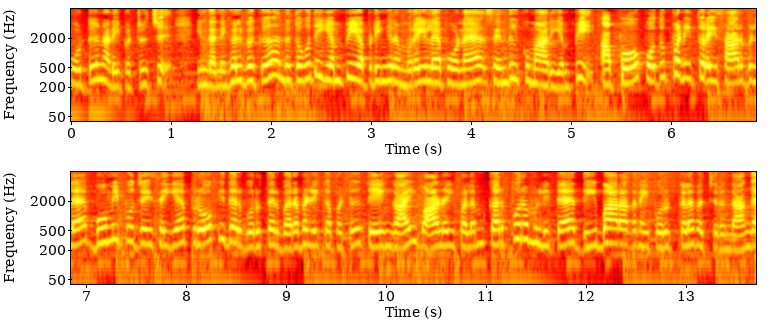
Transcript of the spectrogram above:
போட்டு நடைபெற்றுச்சு. இந்த நிகழ்வுக்கு அந்த தொகுதி எம்பி அப்படிங்கிற முறையில போன செந்தில்குமார் எம்பி. அப்போ பொதுப்பணித்துறை சார்பில் பூமி பூஜை செய்ய புரோகிதர் ஒருத்தர் வரவழைக்கப்பட்டு தேங்காய் வாழைப்பழம் கற்பூரம் உள்ளிட்ட தீபாராதனை பொருட்களை வச்சிருந்தாங்க.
